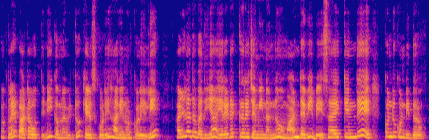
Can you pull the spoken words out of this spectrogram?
ಮಕ್ಕಳೇ, ಪಾಠ ಓದ್ತೀನಿ, ಗಮನವಿಟ್ಟು ಕೇಳಿಸ್ಕೊಳ್ಳಿ, ಹಾಗೆ ನೋಡ್ಕೊಳ್ಳಿ ಇಲ್ಲಿ. ಹಳ್ಳದ ಬದಿಯ ಎರಡೆಕ್ಕರೆ ಜಮೀನನ್ನು ಮಾಂಡವಿ ಬೇಸಾಯಕ್ಕೆಂದೇ ಕೊಂಡುಕೊಂಡಿದ್ದರು.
